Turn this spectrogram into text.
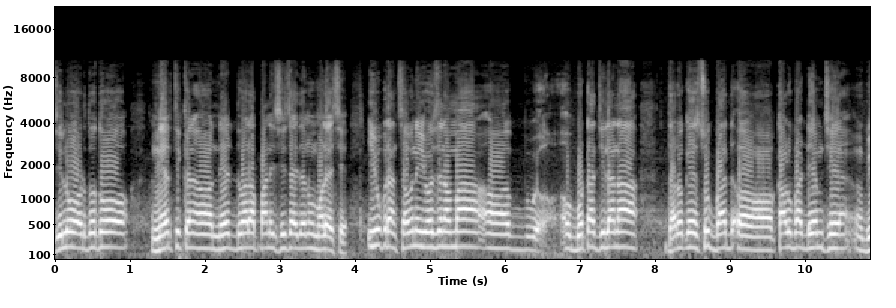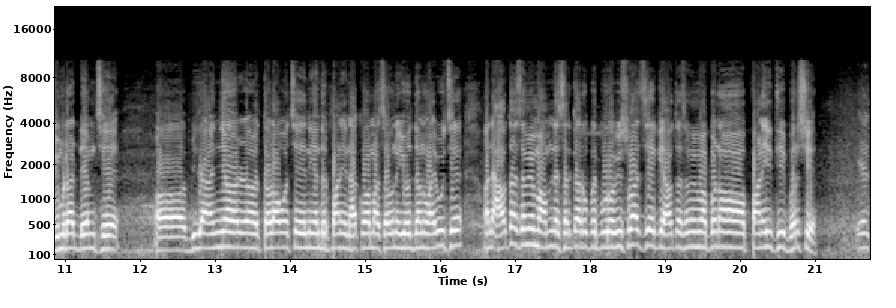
જિલ્લો અડધો તો નેરથી નેટ દ્વારા પાણી સિંચાઈ તેનું મળે છે. એ ઉપરાંત સૌની યોજનામાં બોટાદ જિલ્લાના ધારો કે સુખબાદ અ, ડેમ છે ભીમડા ડેમ છે બીજા અન્ય તળાવો છે એની અંદર પાણી નાખવામાં સૌને યોજનાનું આવ્યું છે. અને આવતા સમયમાં અમને સરકાર ઉપર પૂરો વિશ્વાસ છે કે આવતા સમયમાં પણ પાણીથી ભરશે. એ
